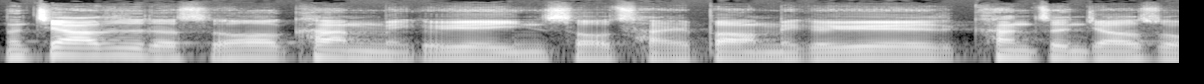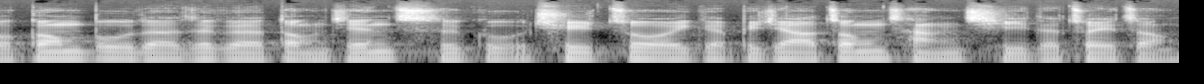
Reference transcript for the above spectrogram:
那假日的时候看每个月营收财报，每个月看证交所公布的这个董监持股去做一个比较中长期的追踪。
